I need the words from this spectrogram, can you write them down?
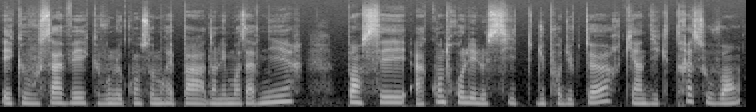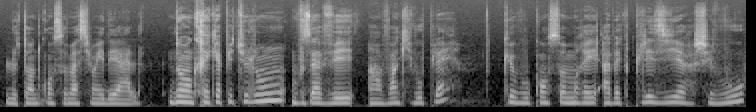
et que vous savez que vous ne le consommerez pas dans les mois à venir, pensez à contrôler le site du producteur qui indique très souvent le temps de consommation idéal. Donc récapitulons, vous avez un vin qui vous plaît, que vous consommerez avec plaisir chez vous,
